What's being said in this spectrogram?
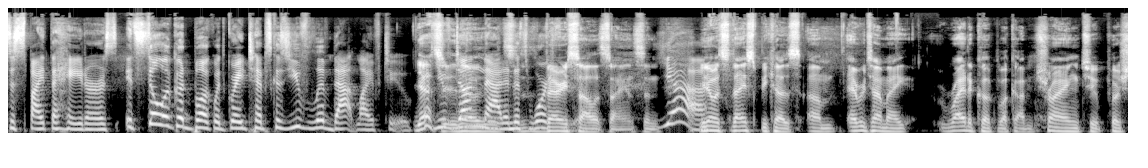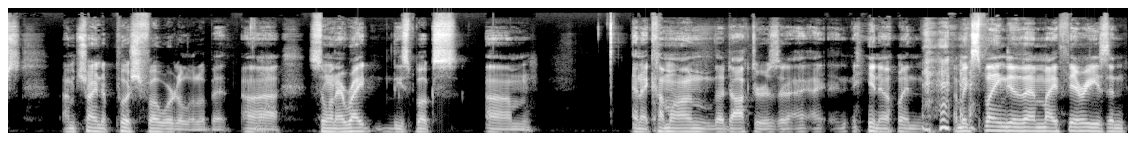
despite the haters, it's still a good book with great tips because you've lived that life too. Yes, You've you done know, that and it's worked. Very solid science, and Yeah. you know it's nice because um, every time I write a cookbook, I'm trying to push. I'm trying to push forward a little bit. Uh, so when I write these books, um, and I come on the doctors, and I, I, you know, and I'm explaining to them my theories and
